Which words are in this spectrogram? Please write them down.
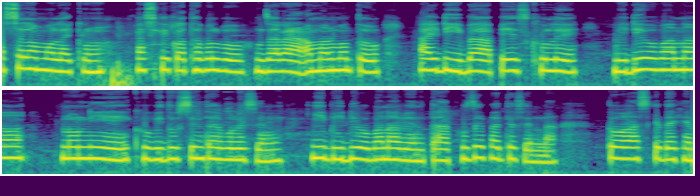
আসসালামু আলাইকুম। আজকে কথা বলব যারা আমার মতো আইডি বা পেজ খুলে ভিডিও বানানো নিয়ে খুবই দুশ্চিন্তায় পড়েছেন। কি ভিডিও বানাবেন তা খুঁজে পাইতেছেন না। তো আজকে দেখেন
